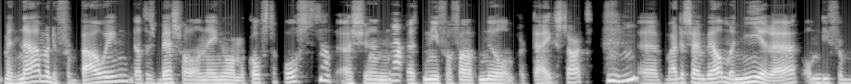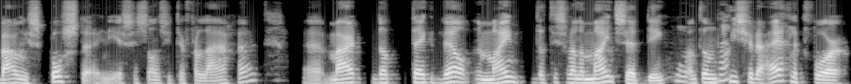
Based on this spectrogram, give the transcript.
met name de verbouwing, dat is best wel een enorme kostenpost. Als je een, Ja. het in ieder geval vanaf nul een praktijk start. Mhm. Uh, maar er zijn wel manieren om die verbouwingskosten in eerste instantie te verlagen. Uh, maar dat betekent wel een mind, dat is wel een mindset ding. Ja. Want dan Ja. kies je er eigenlijk voor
